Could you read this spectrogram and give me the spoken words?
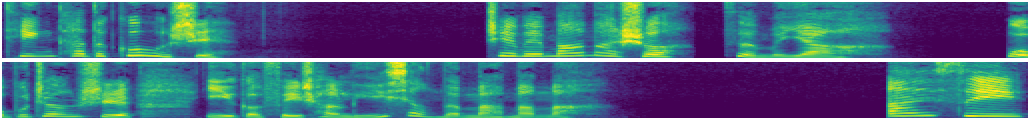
听她的故事。这位妈妈说：“怎么样？我不正是一个非常理想的妈妈吗？”艾希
